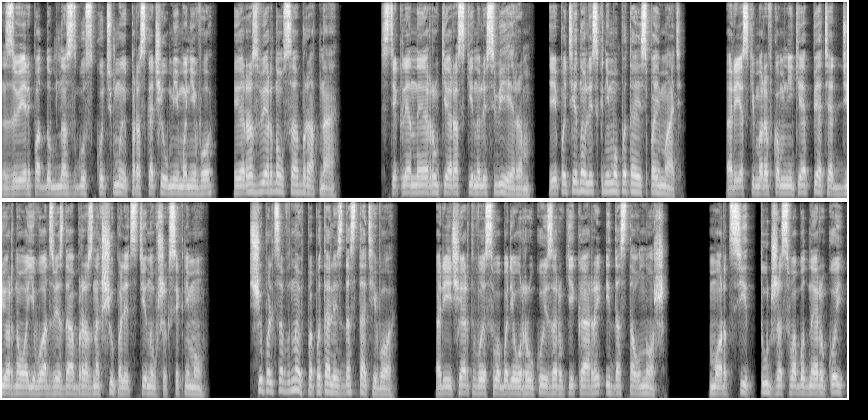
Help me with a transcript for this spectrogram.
Зверь, подобно сгустку тьмы, проскочил мимо него и развернулся обратно. Стеклянные руки раскинулись веером, и потянулись к нему, пытаясь поймать. Резким рывком Ники опять отдернула его от звездообразных щупалец, тянувшихся к нему. Щупальца вновь попытались достать его. Ричард высвободил руку из-за руки Кары и достал нож. Мордси тут же свободной рукой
